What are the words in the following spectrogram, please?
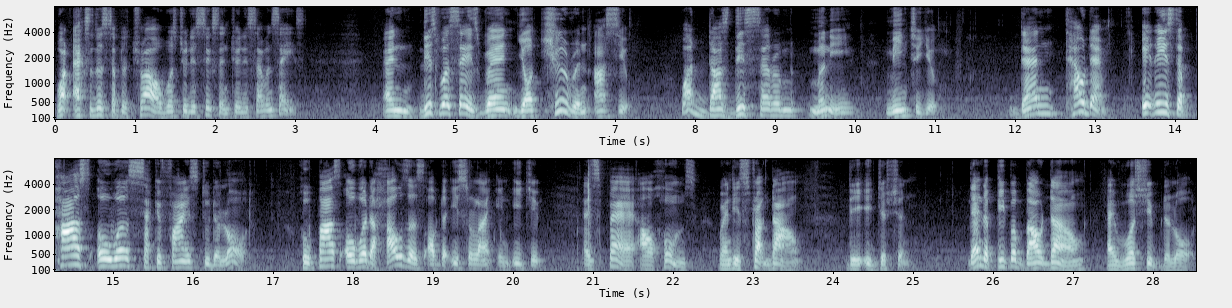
what Exodus chapter 12, verse 26 and 27 says. And this verse says, when your children ask you, what does this ceremony mean to you? Then tell them, it is the Passover sacrifice to the Lord, who passed over the houses of the Israelites in Egypt and spared our homes when he struck down the Egyptian. Then the people bowed down and worshiped the Lord.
